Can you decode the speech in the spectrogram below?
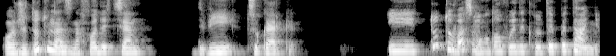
Отже, тут у нас знаходяться дві цукерки. І тут у вас могло виникнути питання.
